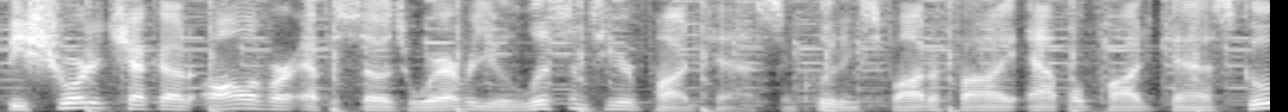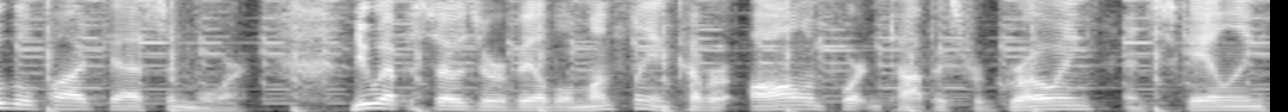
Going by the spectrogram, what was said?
Be sure to check out all of our episodes wherever you listen to your podcasts, including Spotify, Apple Podcasts, Google Podcasts, and more. New episodes are available monthly and cover all important topics for growing and scaling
